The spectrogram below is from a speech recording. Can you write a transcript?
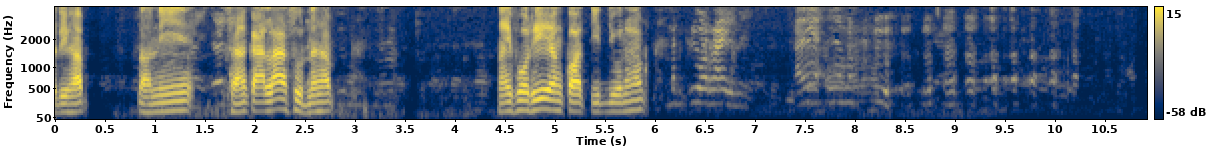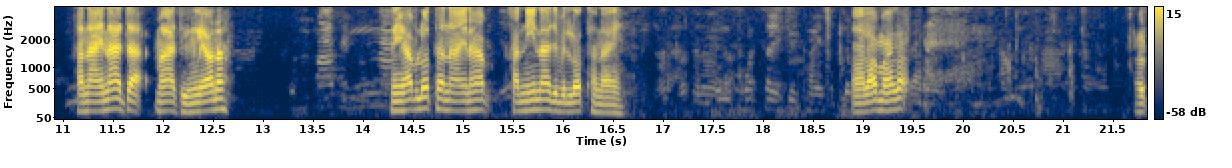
วัสดีครับ ตอนนี้สถานการณ์ล่าสุดนะครับนายโพธิยังเกาะติดอยู่นะครับ มันคืออะไรนี่ไอ้ไอ้มันคือทนายน่าจะมาถึงแล้วนะ มาถึงนะนี่ครับรถทนายนะครับ คันนี้น่าจะเป็นรถทนายมาแล้วมาแล้วรถ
